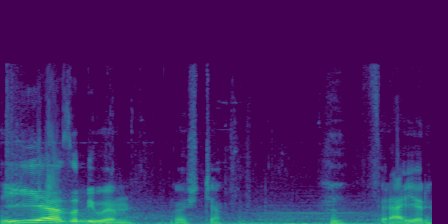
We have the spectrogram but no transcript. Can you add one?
Ja zabiłem gościa. Frajer.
